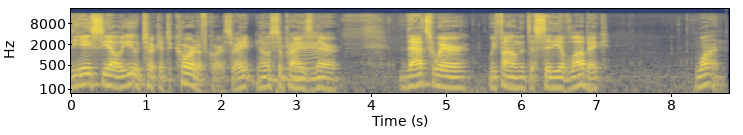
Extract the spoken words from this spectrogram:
the ACLU took it to court, of course, right? No mm-hmm. surprise there. That's where we found that the city of Lubbock won.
